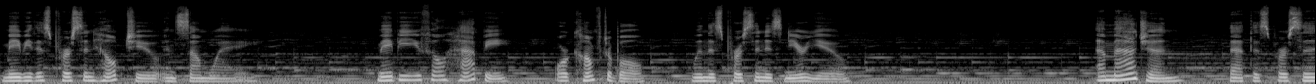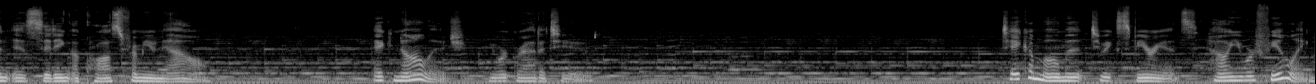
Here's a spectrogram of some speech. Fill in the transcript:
Maybe this person helped you in some way. Maybe you feel happy or comfortable when this person is near you. Imagine that this person is sitting across from you now. Acknowledge your gratitude. Take a moment to experience how you are feeling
